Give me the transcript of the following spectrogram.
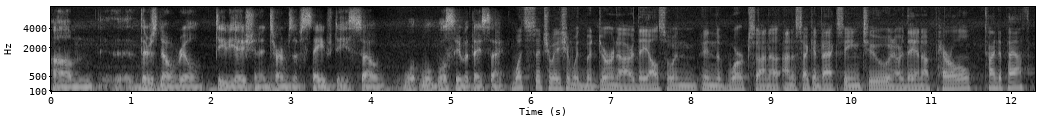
um, there's no real deviation in terms of safety. So we'll, we'll, we'll, see what they say. What's the situation with Moderna? Are they also in in the works on a on a second vaccine too, and are they in a parallel kind of path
